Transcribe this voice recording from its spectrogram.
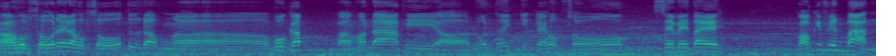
À, hộp số đây là hộp số tự động uh, vô cấp và Honda thì uh, luôn thích những cái hộp số CVT có cái phiên bản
